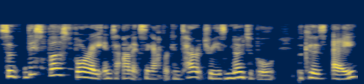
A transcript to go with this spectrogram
So this first foray into annexing African territory is notable because A,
